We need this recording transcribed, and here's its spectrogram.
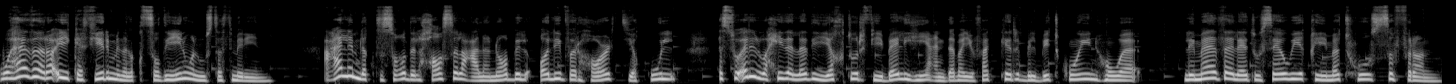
وهذا رأي كثير من الأقتصاديين والمستثمرين عالم الاقتصاد الحاصل على نوبل أوليفر هارت يقول السؤال الوحيد الذي يخطر في باله عندما يفكر بالبيتكوين هو لماذا لا تساوي قيمته صفراً؟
